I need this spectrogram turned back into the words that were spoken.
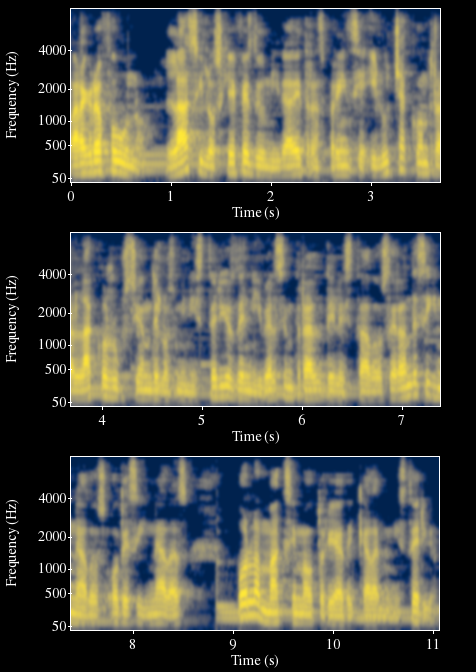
Parágrafo 1. Las y los jefes de unidad de transparencia y lucha contra la corrupción de los ministerios del nivel central del Estado serán designados o designadas por la máxima autoridad de cada ministerio.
